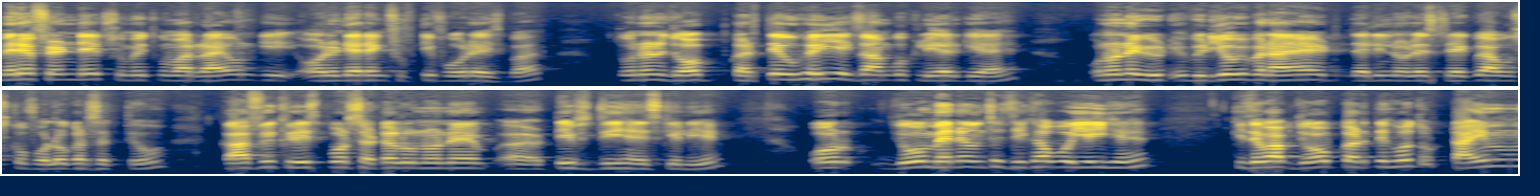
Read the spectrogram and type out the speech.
मेरे फ्रेंड एक, सुमित कुमार राय, उनकी ऑल इंडिया रैंक 54 है इस बार। तो उन्होंने जॉब करते हुए ही एग्ज़ाम को क्लियर किया है। उन्होंने वीडियो भी बनाया है दिल्ली नॉलेज ट्रैक पे, आप उसको फॉलो कर सकते हो। काफ़ी क्रिस्प और सटल उन्होंने टिप्स दी हैं इसके लिए। और जो मैंने उनसे सीखा वो यही है कि जब आप जॉब करते हो तो टाइम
